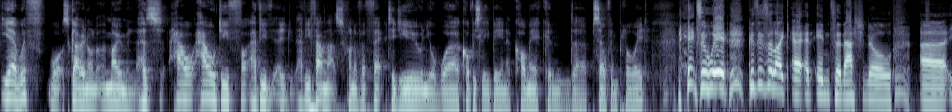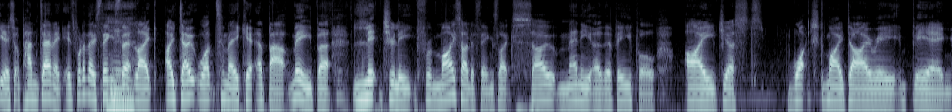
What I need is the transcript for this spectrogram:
yeah, with what's going on at the moment, has how how do you have you have you found that's kind of affected you and your work? Obviously, being a comic and uh, self-employed. It's a weird because it's a, like a, an international, uh, you know, sort of pandemic. It's one of those things yeah. that like I don't want to make it about me, but literally from my side of things, like so many other people, I just watched my diary being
